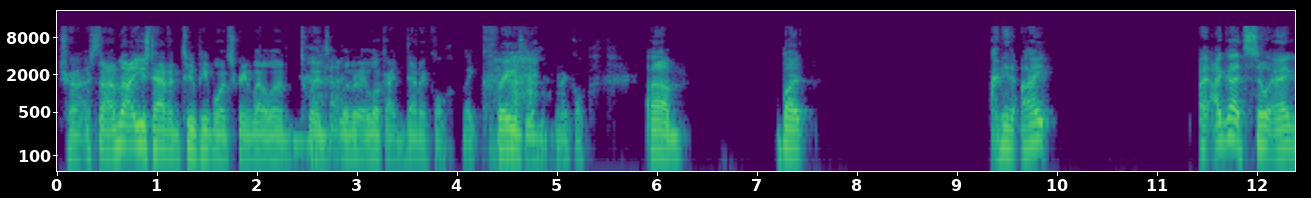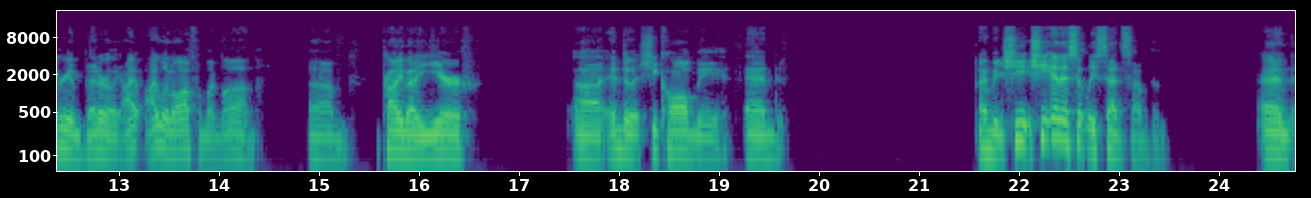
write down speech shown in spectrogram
try. So I'm not used to having two people on screen, let alone twins literally look identical, like crazy identical. Um, but I mean, I, I, I got so angry and bitter. Like I, I went off with my mom, um, probably about a year uh into it. She called me and I mean, she she innocently said something. And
